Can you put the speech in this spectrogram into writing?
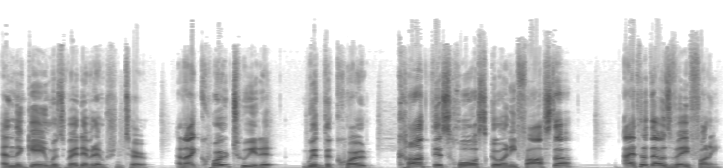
And the game was Red Dead Redemption 2. And I quote tweeted it with the quote, Can't this horse go any faster? I thought that was very funny.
